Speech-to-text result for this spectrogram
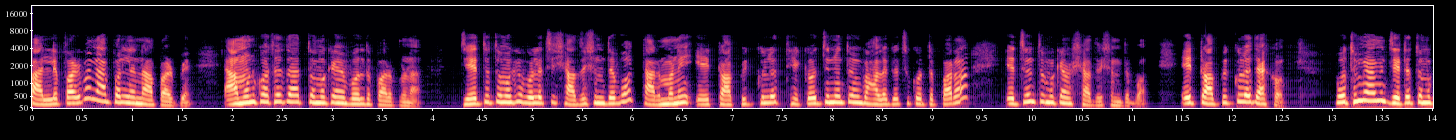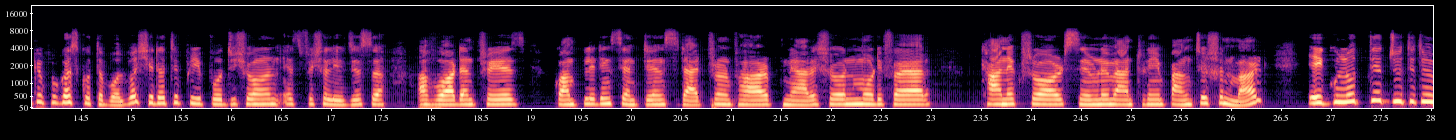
পারলে পারবে, না পারলে না পারবে। এমন কথা তো আর তোমাকে আমি বলতে পারব না। যেহেতু তোমাকে বলেছি সাজেশন দেবো, তার মানে এই টপিকগুলো থেকেও যেন তুমি ভালো কিছু করতে পারো, এর জন্য তোমাকে আমি সাজেশন দেবো। এই টপিকগুলো দেখো, প্রথমে আমি যেটা তোমাকে ফোকাস করতে বলব, সেটা হচ্ছে preposition special usages of word and phrase completing sentence right form verb narration modifier connect fraud synonym antonym punctuation mark এগুলোতে যদি তুমি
